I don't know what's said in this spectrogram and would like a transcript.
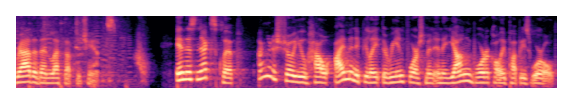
rather than left up to chance. In this next clip, I'm going to show you how I manipulate the reinforcement in a young Border Collie puppy's world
